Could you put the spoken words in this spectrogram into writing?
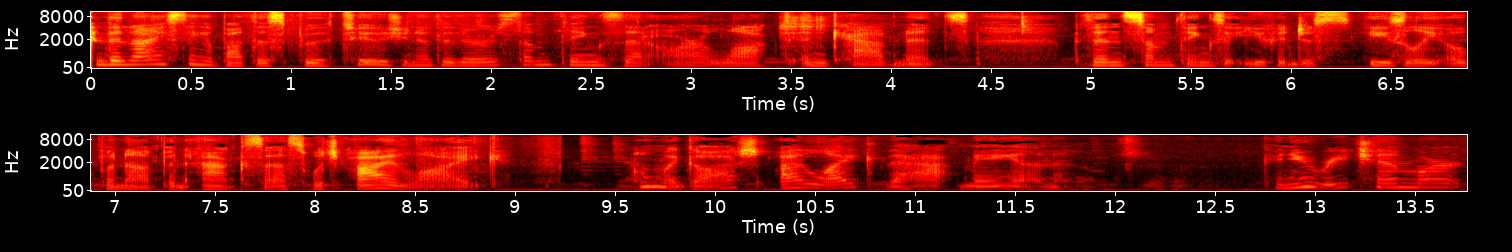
And the nice thing about this booth too is you know that there are some things that are locked in cabinets, but then some things that you can just easily open up and access, which I like. Oh my gosh, I like that man. Can you reach him, Mark?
